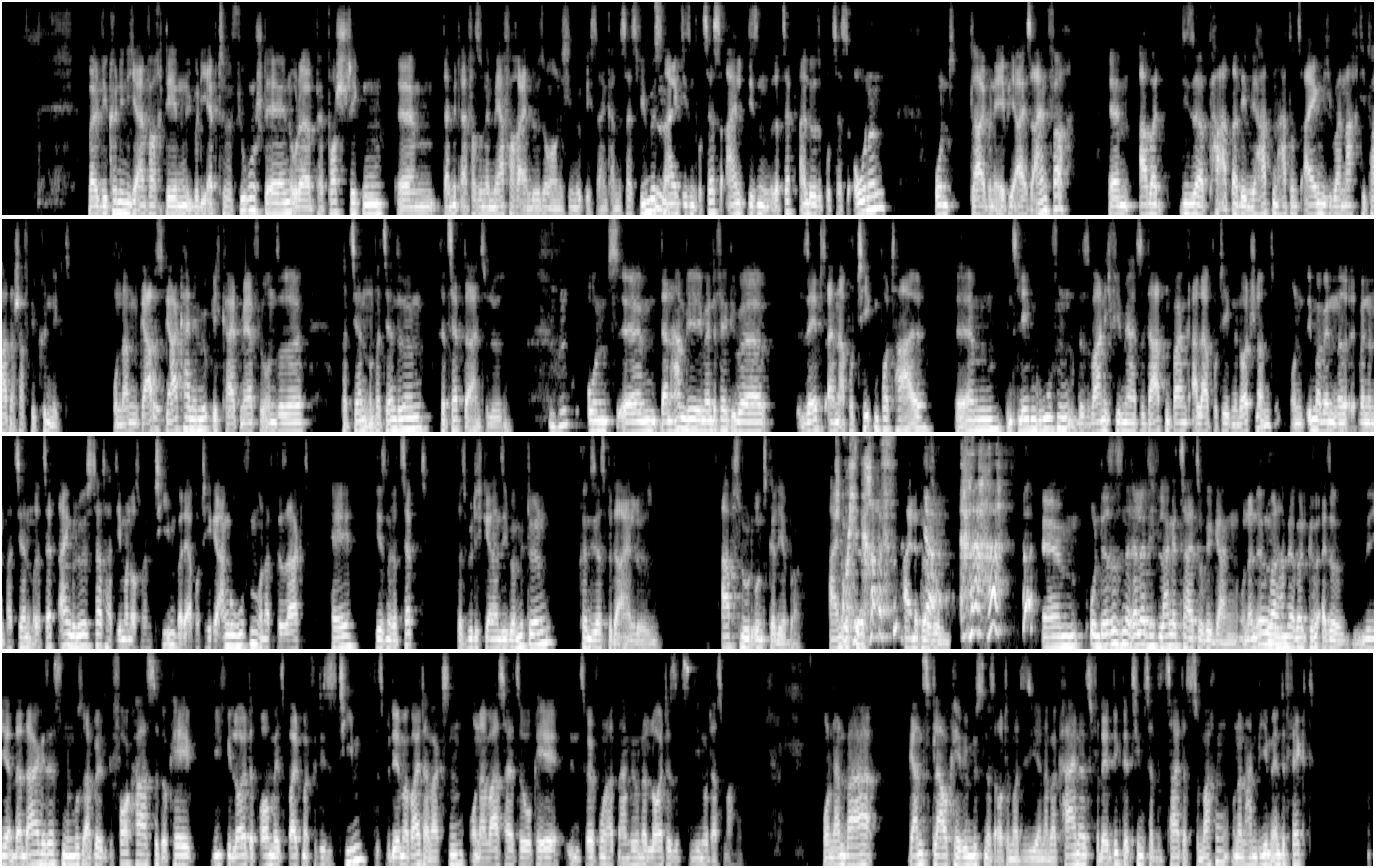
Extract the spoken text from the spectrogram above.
Weil wir können die nicht einfach den über die App zur Verfügung stellen oder per Post schicken, ähm, damit einfach so eine mehrfache Einlösung auch nicht möglich sein kann. Das heißt, wir müssen mhm. eigentlich diesen Prozess, ein, diesen Rezepteinlöseprozess ownen. Und klar, über eine API ist einfach, ähm, aber dieser Partner, den wir hatten, hat uns eigentlich über Nacht die Partnerschaft gekündigt. Und dann gab es gar keine Möglichkeit mehr für unsere Patienten und Patientinnen Rezepte einzulösen. Mhm. Und ähm, dann haben wir im Endeffekt über selbst ein Apothekenportal ähm, ins Leben gerufen. Das war nicht viel mehr als eine Datenbank aller Apotheken in Deutschland. Und immer wenn, wenn ein Patient ein Rezept eingelöst hat, hat jemand aus meinem Team bei der Apotheke angerufen und hat gesagt, hey, hier ist ein Rezept, das würde ich gerne an Sie übermitteln, können Sie das bitte einlösen? absolut unskalierbar. Ein okay, krass. eine Person. Ja. ähm, und das ist eine relativ lange Zeit so gegangen. Und dann irgendwann mhm. haben wir aber, also wir dann da gesessen und muss halt geforecastet, okay, wie viele Leute brauchen wir jetzt bald mal für dieses Team? Das wird ja immer weiter wachsen. Und dann war es halt so, okay, in zwölf Monaten haben wir 100 Leute sitzen, die nur das machen. Und dann war ganz klar, okay, wir müssen das automatisieren. Aber keines von den Entwicklerteams hatte Zeit, das zu machen. Und dann haben wir im Endeffekt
